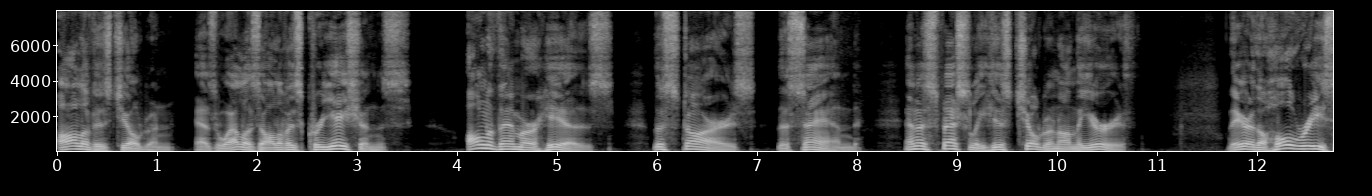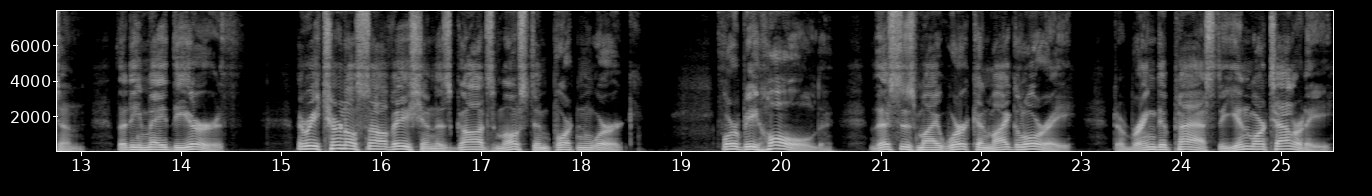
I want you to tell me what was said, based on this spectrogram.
all of his children, as well as all of his creations. All of them are his, the stars, the sand, and especially his children on the earth. They are the whole reason that He made the earth. Their eternal salvation is God's most important work. For behold, this is my work and my glory, to bring to pass the immortality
